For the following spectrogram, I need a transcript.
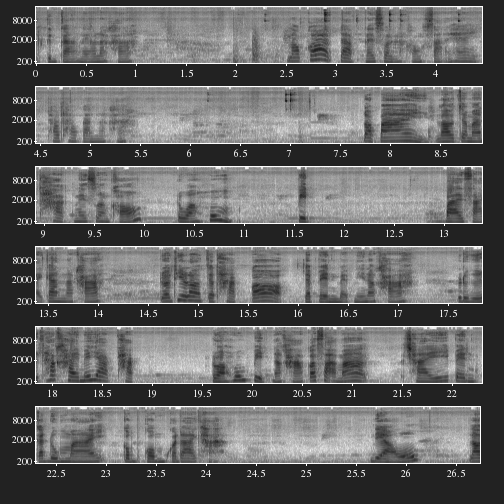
ุดกึ่งกลางแล้วนะคะ เราก็จับในส่วนของสายให้เท่าๆกันนะคะ ต่อไปเราจะมาถักในส่วนของตัวหุ้มปิดปลายสายกันนะคะตัวที่เราจะถักก็จะเป็นแบบนี้นะคะ หรือถ้าใครไม่อยากถักตัวหุ้มปิดนะคะ ก็สามารถใช้เป็นกระดุมไม้กลมๆก็ได้ค่ะ เดี๋ยวเรา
